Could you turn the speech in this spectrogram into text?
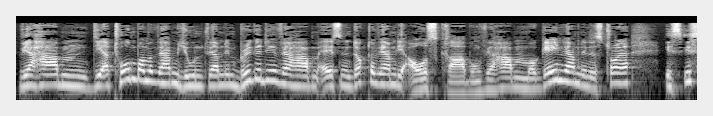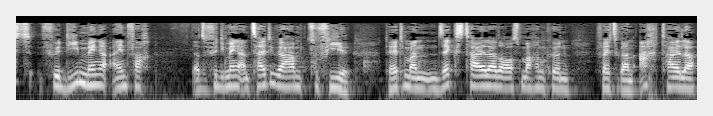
Wir haben die Atombombe, wir haben Unit, wir haben den Brigadier, wir haben Ace und den Doktor, wir haben die Ausgrabung, wir haben Morgaine, wir haben den Destroyer. Es ist für die Menge einfach, also für die Menge an Zeit, die wir haben, zu viel. Da hätte man einen Sechsteiler draus machen können, vielleicht sogar einen Achtteiler,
